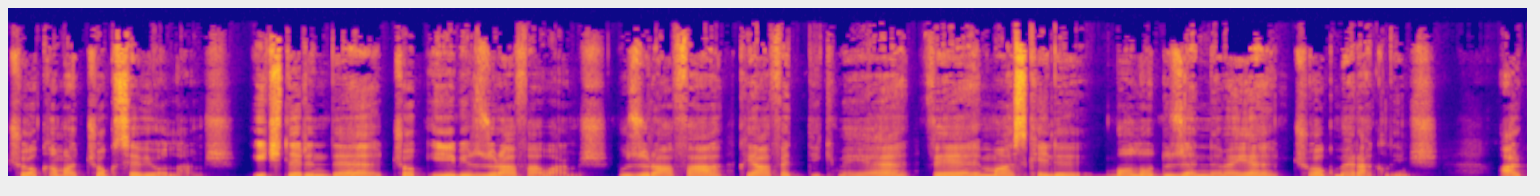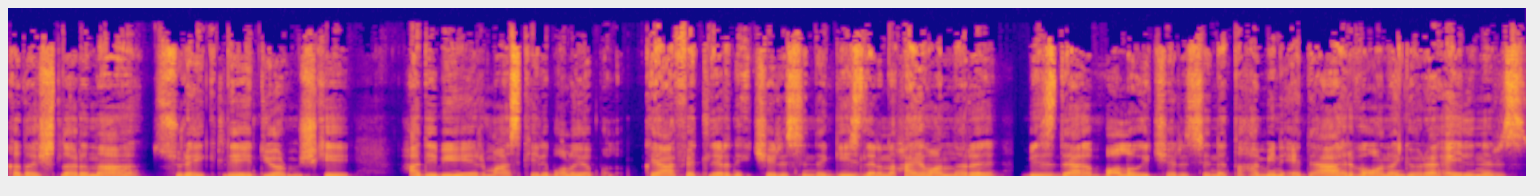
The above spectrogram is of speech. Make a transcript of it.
çok ama çok seviyorlarmış. İçlerinde çok iyi bir zürafa varmış. Bu zürafa kıyafet dikmeye ve maskeli balo düzenlemeye çok meraklıymış arkadaşlarına sürekli diyormuş ki hadi bir maskeli balo yapalım. Kıyafetlerin içerisinde gizlenen hayvanları biz de balo içerisinde tahmin eder ve ona göre eğleniriz.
